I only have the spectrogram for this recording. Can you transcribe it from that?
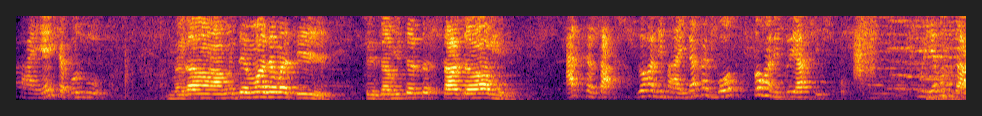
ভাই আইসা বলব ম্যাডাম আমি তো মজা পাচ্ছি কিন্তু আমি তো তা তো আমু আচ্ছা যা যখনই ভাই না থাকব তখনই তুই আসিস তুই এখন যা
